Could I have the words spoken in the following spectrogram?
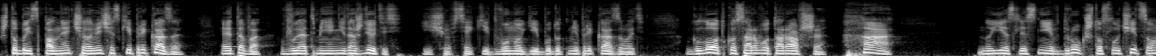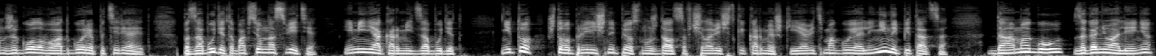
чтобы исполнять человеческие приказы. Этого вы от меня не дождетесь. Еще всякие двуногие будут мне приказывать. Глотку сорву таравши. Ха! Но если с ней вдруг что случится, он же голову от горя потеряет. Позабудет обо всем на свете. И меня кормить забудет. Не то, чтобы приличный пес нуждался в человеческой кормежке. Я ведь могу и олениной питаться. Да, могу. Загоню оленя,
